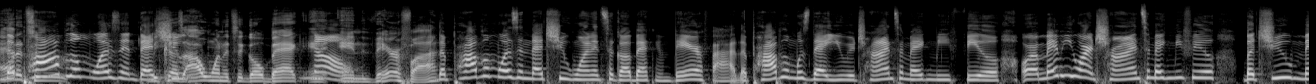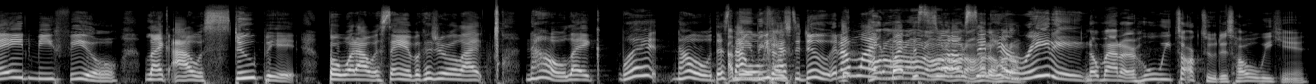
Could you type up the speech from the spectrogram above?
the problem wasn't that because you I wanted to go back and, No. and verify. The problem wasn't that you wanted to go back and verify. The problem was that you were trying to make me feel, or maybe you weren't trying to make me feel, but you made me feel like I was stupid for what I was saying because you were like, no, like, what? No, that's I not mean, what we have to do. And the- I'm like, on, but hold this on, is what on, I'm on, sitting here on. reading. no matter who we talked to this whole weekend,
